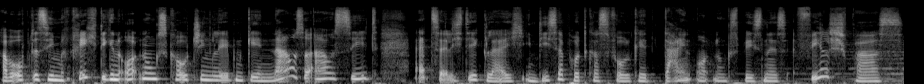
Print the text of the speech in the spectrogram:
Aber ob das im richtigen Ordnungscoaching-Leben genauso aussieht, erzähle ich dir gleich in dieser Podcast-Folge Dein Ordnungsbusiness. Viel Spaß!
